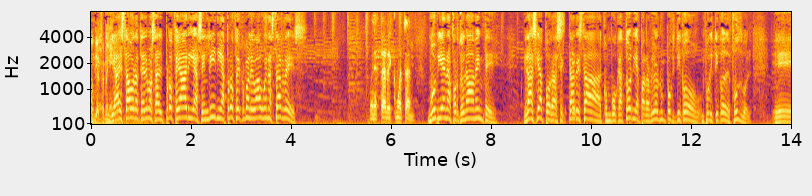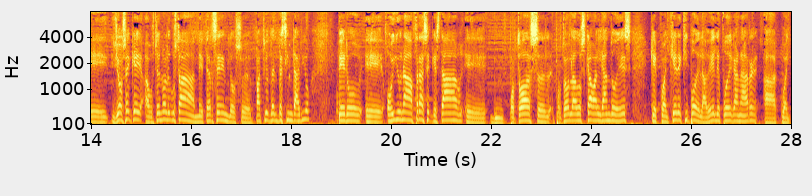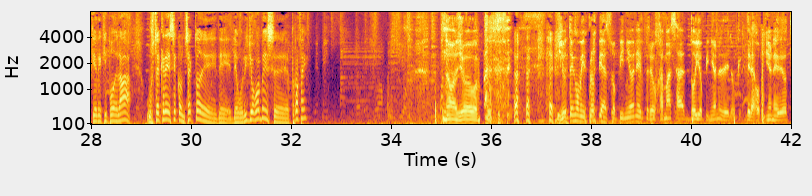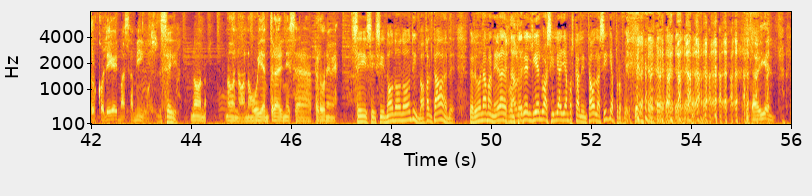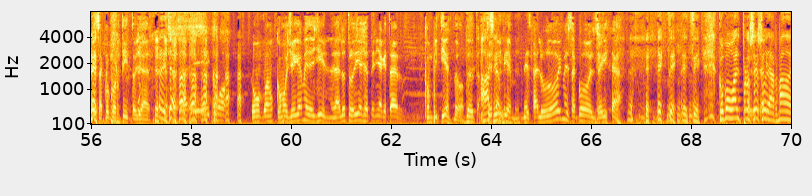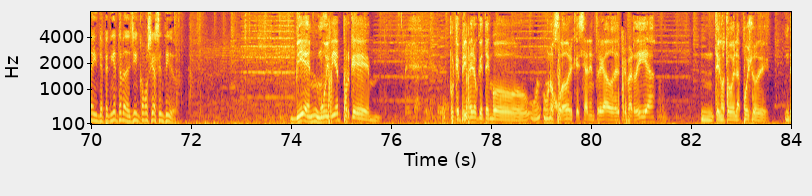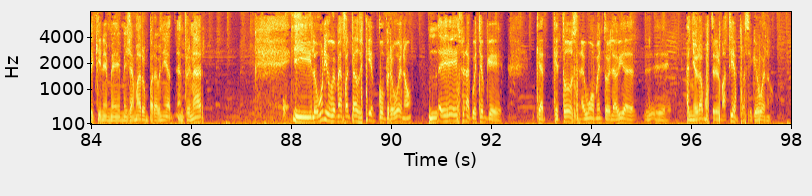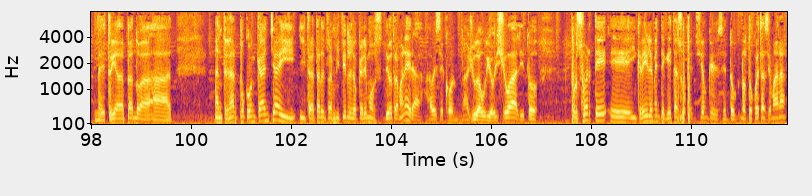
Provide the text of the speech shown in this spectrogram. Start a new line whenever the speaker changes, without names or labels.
Mundial Femenino.
Y a esta hora tenemos al profe Arias en línea. Profe, ¿cómo le va? Buenas tardes.
Buenas tardes, ¿cómo están?
Muy bien, afortunadamente. Gracias por aceptar esta convocatoria para hablar un poquitico, un poquitico de fútbol. Eh, yo sé que a usted no le gusta meterse en los eh, patios del vecindario, pero eh, hoy una frase que está eh, por todas, por todos lados cabalgando es que cualquier equipo de la B le puede ganar a cualquier equipo de la A. ¿Usted cree ese concepto de, de, de Borillo Gómez, eh, profe?
No, yo yo tengo mis propias opiniones, pero jamás doy opiniones de lo que- de las opiniones de otros colegas y más amigos.
Sí.
No, no, no, no, no voy a entrar en esa, perdóneme.
Sí, sí, sí, no, no, no, ni más faltaba. de- Pero una manera de romper el hielo, así le hayamos calentado la silla, profe.
Está bien, me sacó cortito ya. Eh, como, como, como- como llegué a Medellín, al otro día ya tenía que estar compitiendo.
Ah,
Usted
sí.
también me saludó y me sacó enseguida.
Sí, sí. ¿Cómo va el proceso de armada de Independiente Medellín? ¿Cómo se ha sentido?
Bien, muy bien porque porque primero que tengo un- unos jugadores que se han entregado desde el primer día, Mm, tengo todo el apoyo de, de quienes me, llamaron para venir a, entrenar. Y lo único que me ha faltado es tiempo, pero bueno, mm, es una cuestión que, que, que todos en algún momento de la vida eh, añoramos tener más tiempo, así que bueno, me estoy adaptando a, a- entrenar poco en cancha y, y tratar de transmitirle lo que queremos de otra manera, a veces con ayuda audiovisual y todo. Por suerte, eh, increíblemente que esta suspensión que se to- nos tocó esta semana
